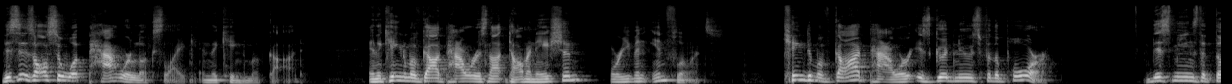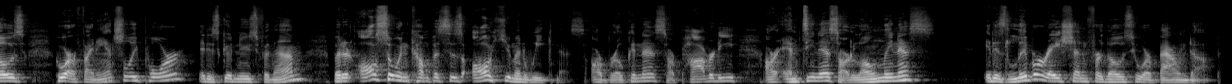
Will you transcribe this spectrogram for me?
This is also what power looks like in the kingdom of God. In the kingdom of God, power is not domination or even influence. Kingdom of God power is good news for the poor. This means that those who are financially poor, it is good news for them, but it also encompasses all human weakness, our brokenness, our poverty, our emptiness, our loneliness. It is liberation for those who are bound up.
